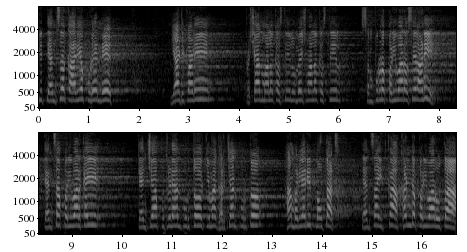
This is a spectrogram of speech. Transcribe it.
की त्यांचं कार्य पुढे नेत. या ठिकाणी प्रशांत मालक असतील उमेश मालक असतील संपूर्ण परिवार असेल आणि त्यांचा परिवार काही त्यांच्या पुतळ्यांपुरतं किंवा घरच्यांपुरतं हा मर्यादित नव्हताच. त्यांचा इतका अखंड परिवार होता.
